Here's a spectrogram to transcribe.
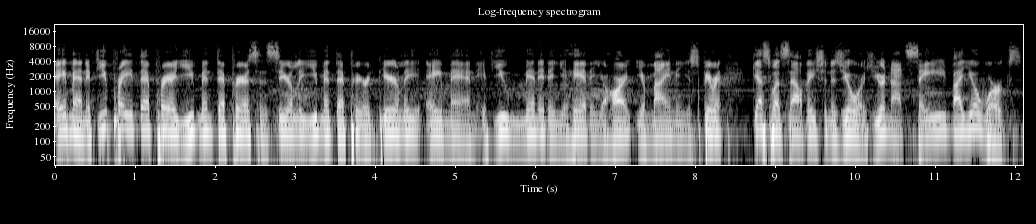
Amen. If you prayed that prayer, you meant that prayer sincerely. You meant that prayer dearly. Amen. If you meant it in your head and your heart, your mind and your spirit, guess what? Salvation is yours. You're not saved by your works.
